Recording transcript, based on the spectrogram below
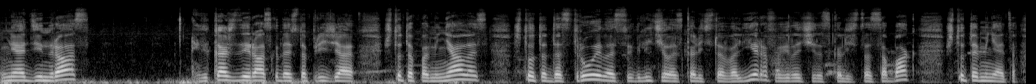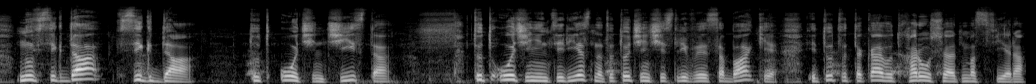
не один раз. И каждый раз, когда я сюда приезжаю, что-то поменялось, что-то достроилось, увеличилось количество вольеров, увеличилось количество собак, что-то меняется. Но всегда, всегда тут очень чисто, тут очень интересно, тут очень счастливые собаки, и тут вот такая вот хорошая атмосфера,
